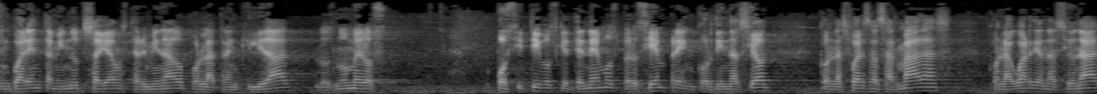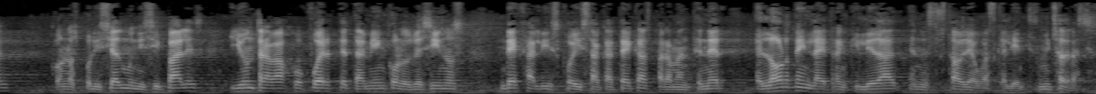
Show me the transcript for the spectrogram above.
en 40 minutos habíamos terminado por la tranquilidad, los números positivos que tenemos, pero siempre en coordinación con las Fuerzas Armadas, con la Guardia Nacional, con los policías municipales y un trabajo fuerte también con los vecinos de Jalisco y Zacatecas para mantener el orden y la tranquilidad en nuestro estado de Aguascalientes. Muchas gracias.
